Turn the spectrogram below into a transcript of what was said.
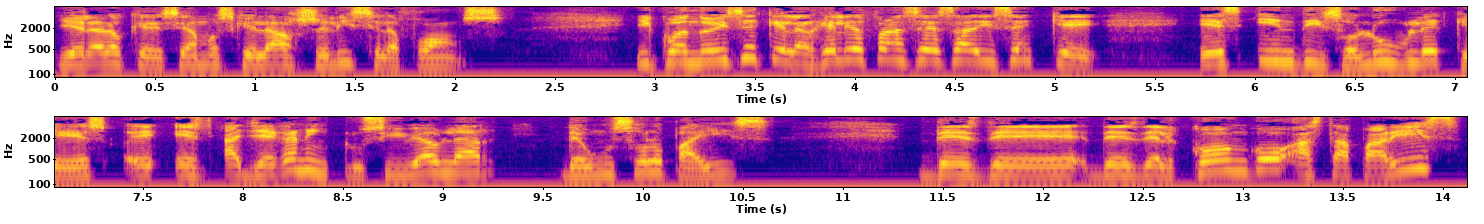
y era lo que decíamos que la Argelie c'est la France Y cuando dicen que la Argelia es francesa, dicen que es indisoluble, que es, eh, es llegan inclusive a hablar de un solo país, desde, desde el Congo hasta París,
